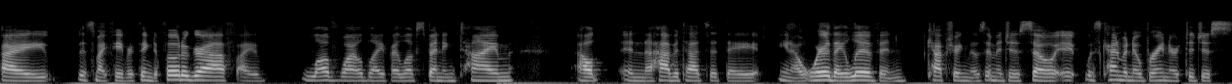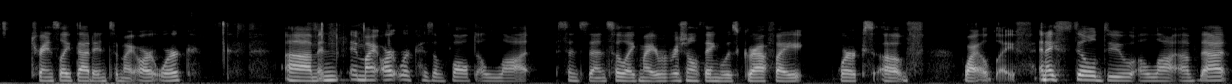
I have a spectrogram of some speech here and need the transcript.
i it's my favorite thing to photograph. I love wildlife. I love spending time out in the habitats that they you know where they live and capturing those images. So it was kind of a no brainer to just translate that into my artwork. Um, and, and my artwork has evolved a lot since then. So, like, my original thing was graphite works of wildlife, and I still do a lot of that.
